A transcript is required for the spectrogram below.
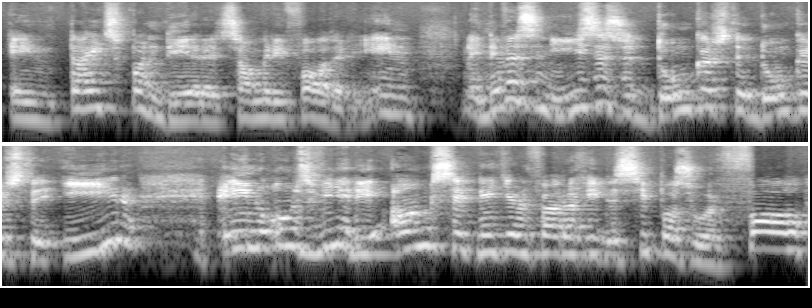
en tyd spandeer het saam met die Vader nie. En en dit was in Jesus se donkerste donkerste uur en ons weet die angs het net eenvoudig die disippels oorval.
